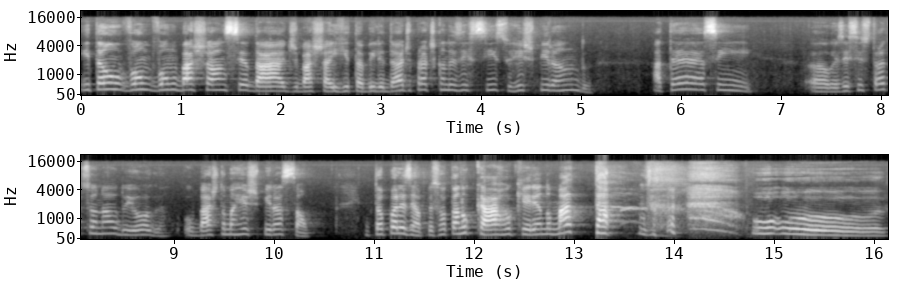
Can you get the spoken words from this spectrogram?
Então vamos, vamos baixar a ansiedade, baixar a irritabilidade praticando exercício, respirando. Até assim, uh, o exercício tradicional do yoga, ou basta uma respiração. Então, por exemplo, a pessoa está no carro querendo matar o, o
